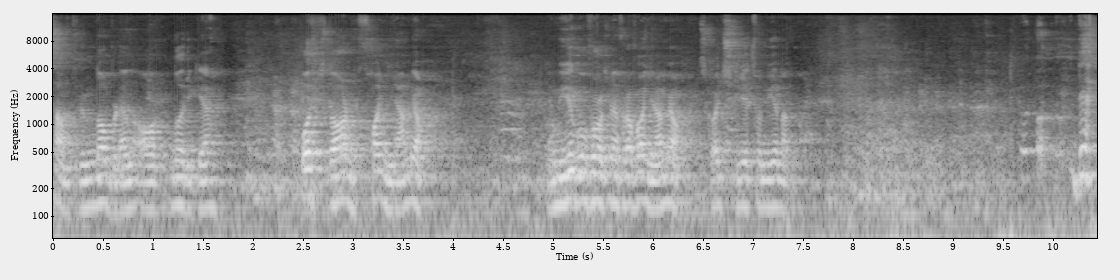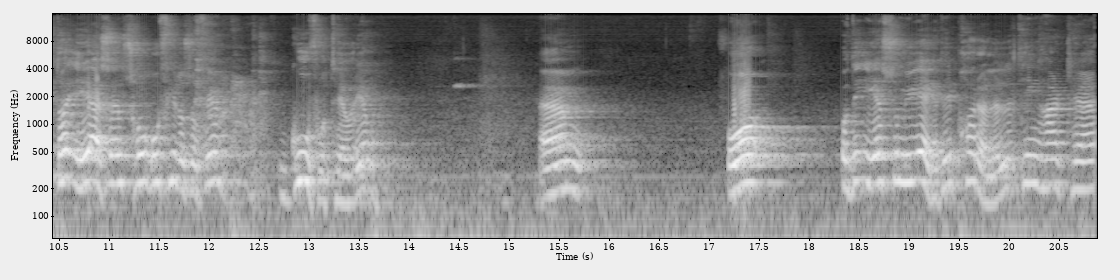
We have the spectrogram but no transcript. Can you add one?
sentrum-navlen av Norge. Orkdalen. Fannrem, ja. Det er mye gode folk med fra Fannrem, ja. Skal ikke skryte for mye med Dette er altså en så god filosofi. Godfotteorien. Um, og, og, det er så mye egentlig parallelle ting her til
